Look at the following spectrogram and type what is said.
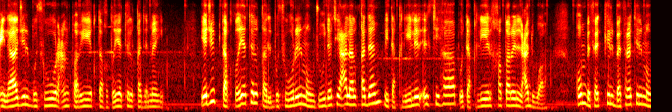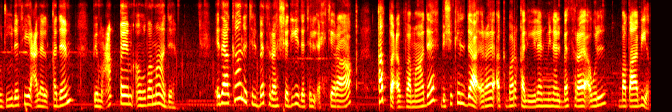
علاج البثور عن طريق تغطية القدمين يجب تغطية البثور الموجودة على القدم لتقليل الالتهاب وتقليل خطر العدوى. قم بفك البثرة الموجودة على القدم بمعقم أو ضمادة. إذا كانت البثرة شديدة الاحتراق قطع الضمادة بشكل دائرة أكبر قليلا من البثرة أو البطابيط.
